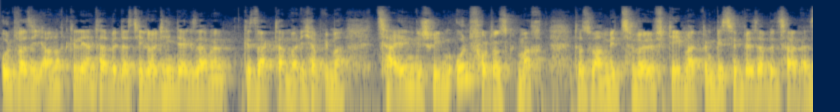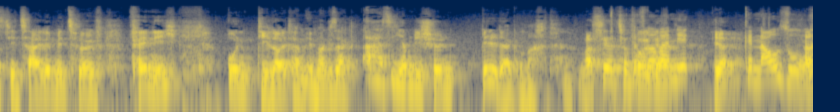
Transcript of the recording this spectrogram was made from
Und was ich auch noch gelernt habe, dass die Leute hinterher gesagt, gesagt haben, weil ich habe immer Zeilen geschrieben und Fotos gemacht. Das war mit 12 D-Mark ein bisschen besser bezahlt als die Zeile mit 12 Pfennig. Und die Leute haben immer gesagt, ah, sie haben die schönen Bilder gemacht. Was ja zur das Folge war bei hat, mir ja? genauso. Ah.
